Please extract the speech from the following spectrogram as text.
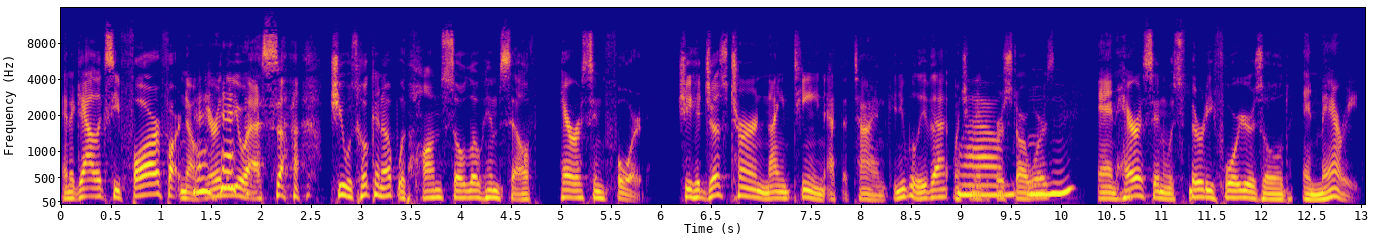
in a galaxy far, far, no, here in the US, she was hooking up with Han Solo himself, Harrison Ford. She had just turned 19 at the time. Can you believe that when she made the first Star Wars? Mm-hmm. And Harrison was 34 years old and married.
